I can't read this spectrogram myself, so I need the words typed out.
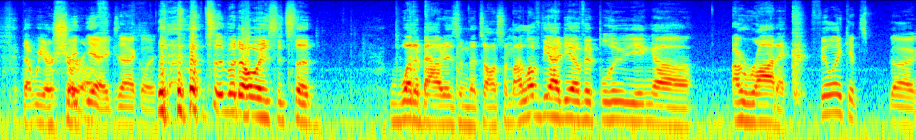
that we are sure of. Yeah, exactly. but always it's a whataboutism that's awesome. I love the idea of it being uh, erotic. I feel like it's uh,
